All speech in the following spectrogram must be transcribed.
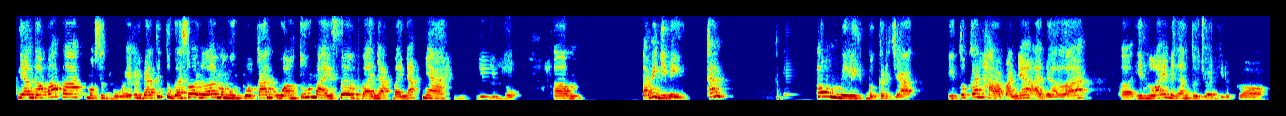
Ya nggak apa-apa. Maksud gue berarti tugas lo adalah mengumpulkan uang tunai sebanyak-banyaknya gitu. Um, tapi gini, kan lo memilih bekerja itu kan harapannya adalah uh, inline dengan tujuan hidup lo.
